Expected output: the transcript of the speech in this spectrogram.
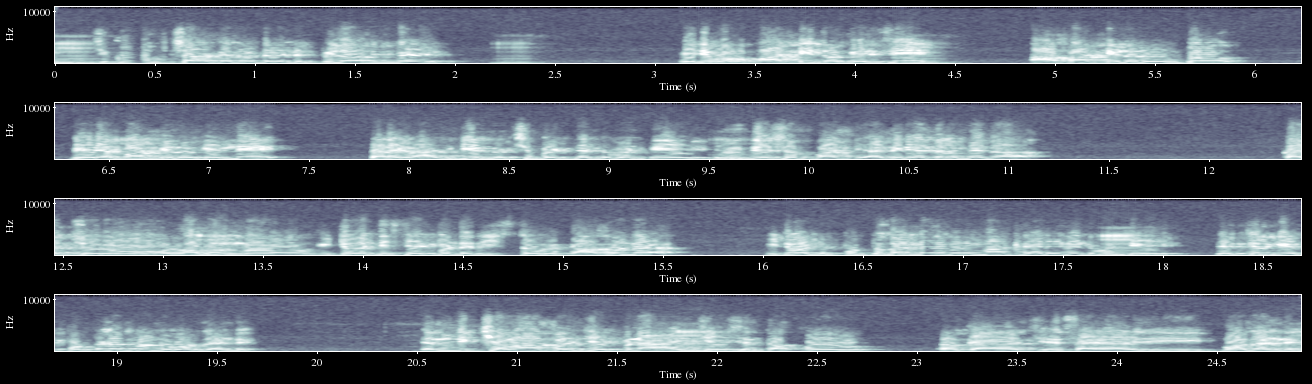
మ్మ్. జిగుప్సాకరమైనటువంటి బిలో ది బెల్ట్ ఇది ఒక పార్టీతో గెలిచి. ఆ పార్టీలో ఉంటూ వేరే పార్టీలోకి వెళ్ళి తనకు రాజకీయ భిక్ష పెట్టినటువంటి తెలుగుదేశం పార్టీ అధినేతల మీద ఖర్జూరం లవంగం ఇటువంటి స్టేట్మెంట్ అది ఇస్తూ కాకుండా ఇటువంటి పుట్టుకల మీద కూడా మాట్లాడినటువంటి వ్యక్తులకి పుట్టగతులు ఉండకూడదండి. ఎన్ని క్షమాపణలు చెప్పినా ఆయన చేసిన తప్పు ఒక పోదండి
